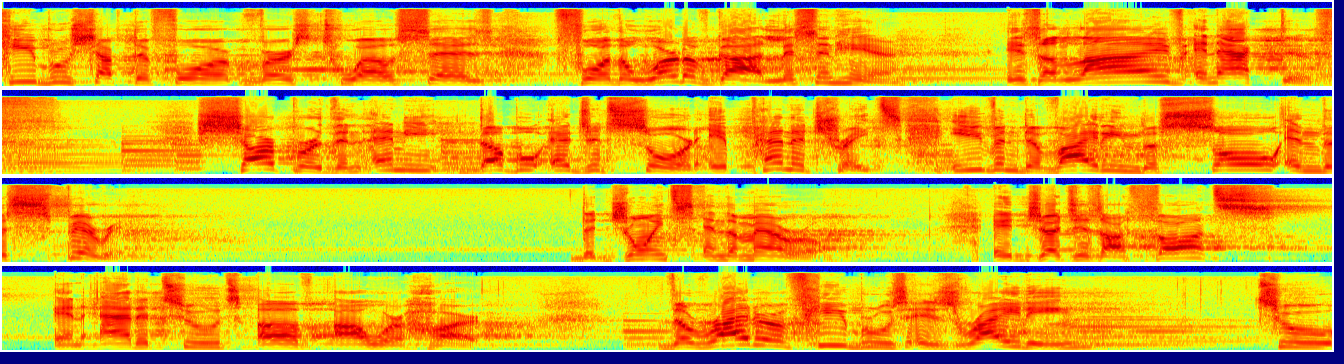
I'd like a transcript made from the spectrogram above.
Hebrews chapter 4, verse 12 says, For the word of God, listen here, is alive and active, sharper than any double edged sword. It penetrates, even dividing the soul and the spirit, the joints and the marrow. It judges our thoughts and attitudes of our heart. The writer of Hebrews is writing to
